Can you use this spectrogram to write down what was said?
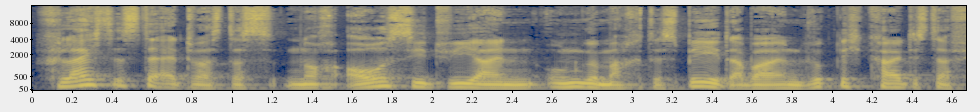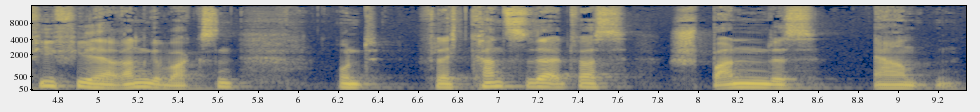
vielleicht ist da etwas, das noch aussieht wie ein ungemachtes Beet, aber in Wirklichkeit ist da viel, viel herangewachsen. Und vielleicht kannst du da etwas Spannendes ernten.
